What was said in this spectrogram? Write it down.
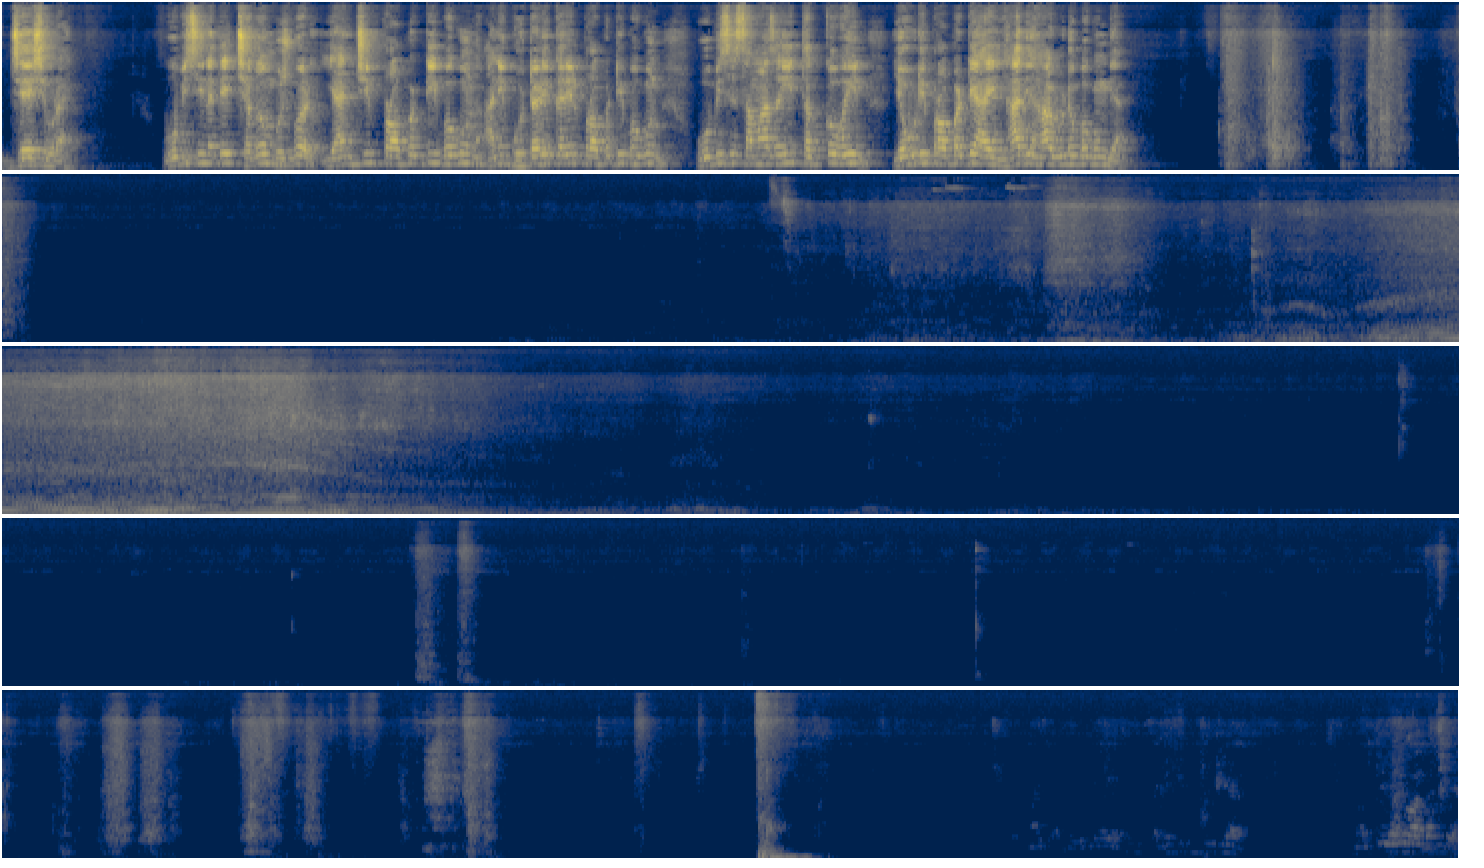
जय Shivray. OBC नेते छगन भुजबळ यांची property बघून आणि घोटाळे करेल प्रॉपर्टी बघून ओबीसी समाजही थक्क होईल एवढी प्रॉपर्टी आहे. ह्या आधी हा व्हिडिओ बघून घ्या. sala.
